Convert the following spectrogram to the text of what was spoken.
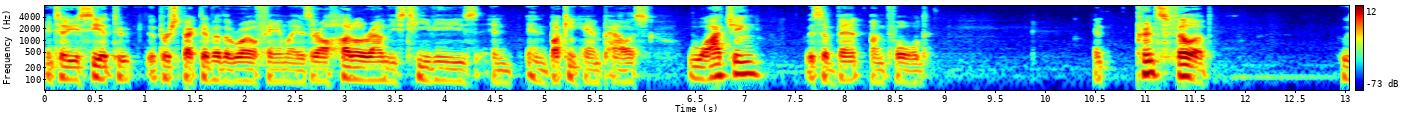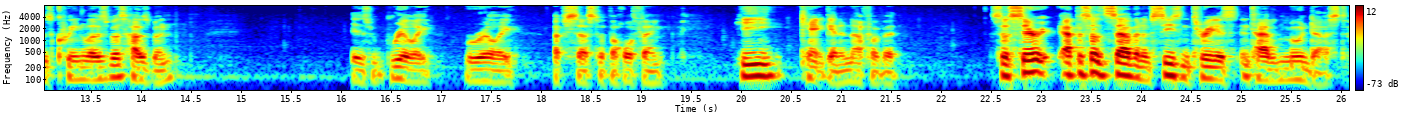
until you see it through the perspective of the royal family as they're all huddled around these TVs in, in Buckingham Palace watching this event unfold. Prince Philip, who's Queen Elizabeth's husband, is really, really obsessed with the whole thing. He can't get enough of it. So, episode seven of season three is entitled Moon Dust.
